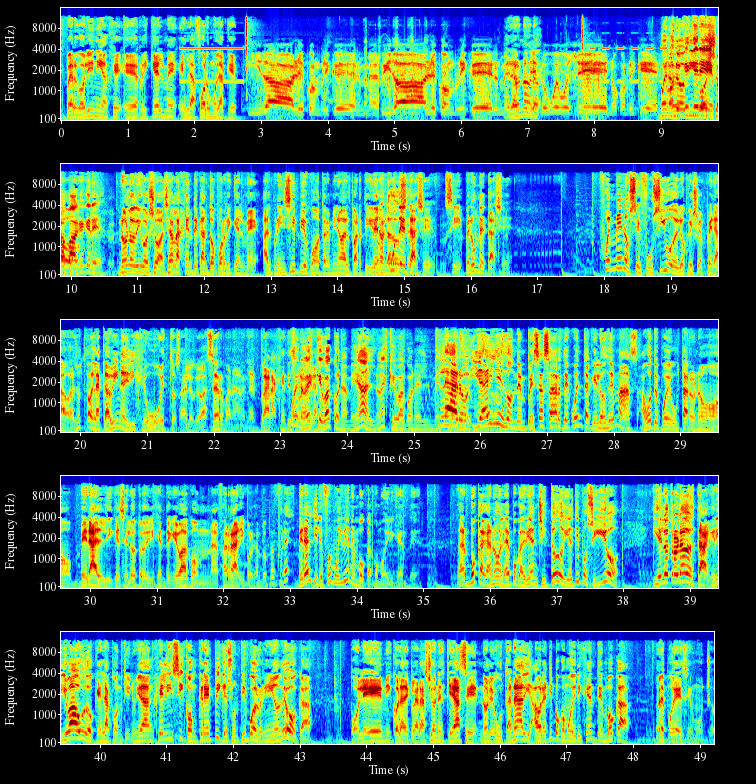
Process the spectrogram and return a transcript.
Pergolini, eh, Riquelme es la fórmula que. Y dale con Riquelme, y dale con Riquelme, Pero la no, tenés no. los huevos llenos con Riquelme. bueno, no lo ¿qué digo querés, yo. papá? ¿Qué querés? No lo digo yo, ayer la gente cantó por Riquelme. Al principio, cuando terminaba el partido. Menos la un 12. detalle, sí, pero un detalle. Fue menos efusivo de lo que yo esperaba. Yo estaba en la cabina y dije, uh, esto sabe lo que va a hacer. Van a, toda la gente se Bueno, va a es que va con Ameal, no es que va con el mejor Claro, y ahí es donde empezás a darte cuenta que los demás, a vos te puede gustar o no Beraldi, que es el otro dirigente que va con Ferrari, por ejemplo. Pero Beraldi le fue muy bien en Boca como dirigente. Boca ganó en la época de Bianchi y todo, y el tipo siguió. Y del otro lado está Gribaudo, que es la continuidad de Angelici, con Crespi, que es un tipo del riñón de Boca. Polémico, las declaraciones que hace no le gusta a nadie. Ahora, tipo como dirigente en Boca no le puede decir mucho.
